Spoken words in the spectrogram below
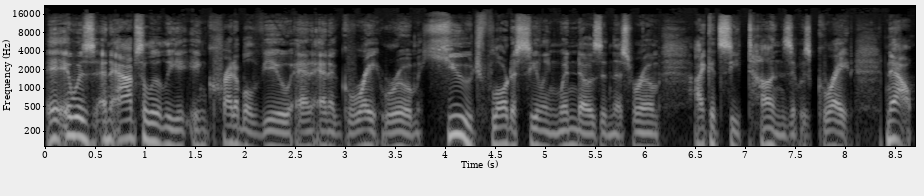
It, it was an absolutely incredible view and, and a great room. Huge floor to ceiling windows in this room. I could see tons. It was great. Now,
